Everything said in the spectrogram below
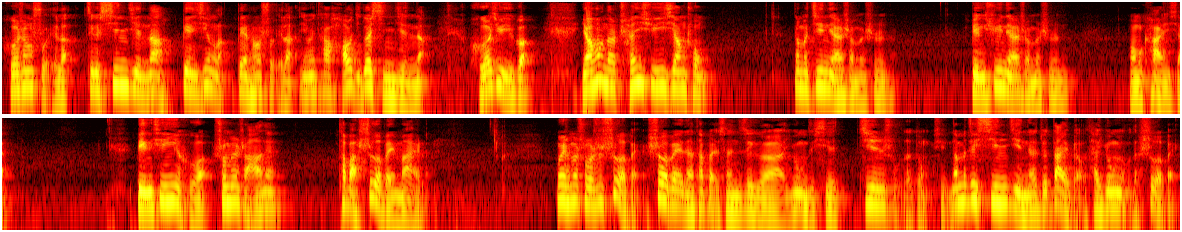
合成水了。这个辛金呐变性了，变成水了，因为它好几个辛金呢，合去一个。然后呢，辰戌一相冲，那么今年什么事呢？丙戌年什么事呢？我们看一下，丙辛一合，说明啥呢？他把设备卖了。为什么说是设备？设备呢？它本身这个用这些金属的东西，那么这辛金呢，就代表他拥有的设备。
